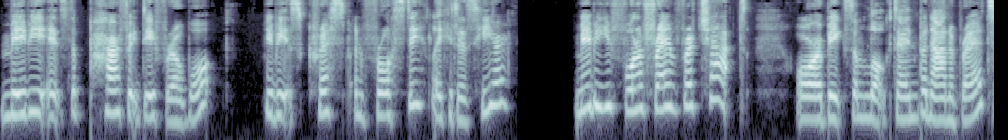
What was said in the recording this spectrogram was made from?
Maybe it's the perfect day for a walk. Maybe it's crisp and frosty like it is here. Maybe you phone a friend for a chat or bake some lockdown banana bread,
